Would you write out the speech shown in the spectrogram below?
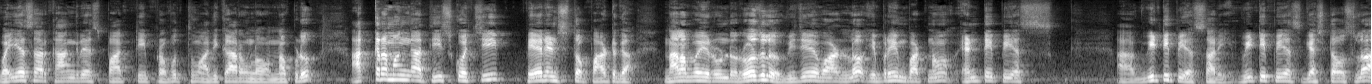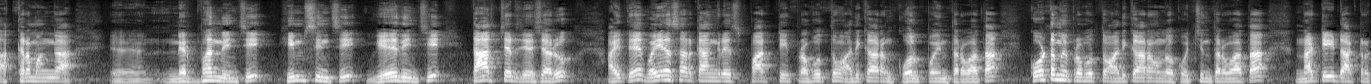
వైఎస్ఆర్ కాంగ్రెస్ పార్టీ ప్రభుత్వం అధికారంలో ఉన్నప్పుడు అక్రమంగా తీసుకొచ్చి పేరెంట్స్తో పాటుగా నలభై రెండు రోజులు విజయవాడలో Ibrahimpatnam NTPS VTPS sorry VTPS guest హౌస్లో అక్రమంగా నిర్బంధించి హింసించి వేధించి టార్చర్ చేశారు. అయితే వైఎస్ఆర్ కాంగ్రెస్ పార్టీ ప్రభుత్వం అధికారం కోల్పోయిన తర్వాత కూటమి ప్రభుత్వం అధికారంలోకి వచ్చిన తర్వాత నటి doctor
